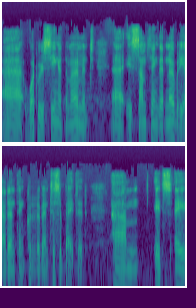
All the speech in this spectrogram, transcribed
uh, what we're seeing at the moment uh, is something that nobody, I don't think, could have anticipated. Um, it's a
